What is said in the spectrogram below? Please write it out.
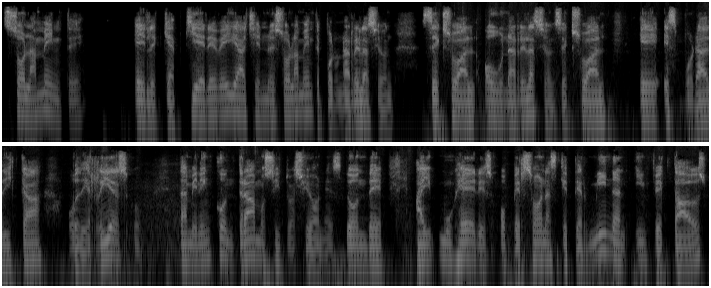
solamente el que adquiere VIH no es solamente por una relación sexual o una relación sexual eh, esporádica o de riesgo, también encontramos situaciones donde hay mujeres o personas que terminan infectados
